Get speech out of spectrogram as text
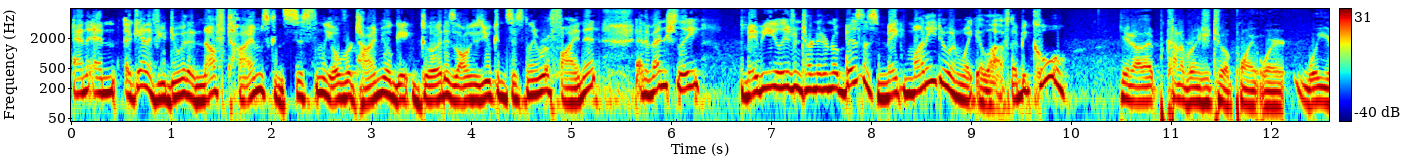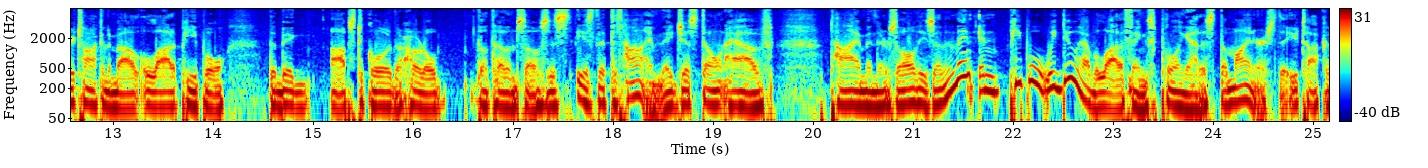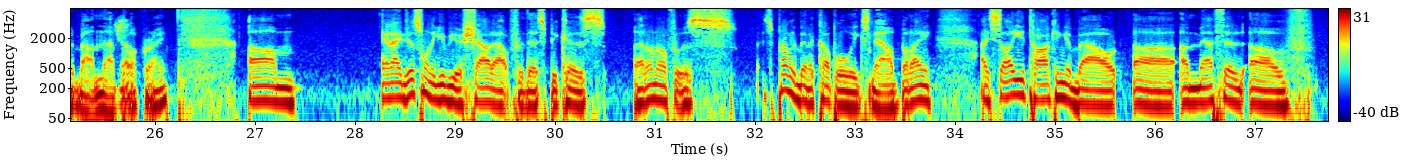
And and again, if you do it enough times consistently over time, you'll get good as long as you consistently refine it. And eventually, maybe you'll even turn it into a business and make money doing what you love. That'd be cool. You know, that kind of brings you to a point where what you're talking about, a lot of people, the big obstacle or the hurdle they'll tell themselves is is that the time. They just don't have time and there's all these other and, they, and people we do have a lot of things pulling at us. The minors that you're talking about in that Yep. book right? Um and I just want to give you a shout out for this because I don't know if it was it's probably been a couple of weeks now but I I saw you talking about uh, a method of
